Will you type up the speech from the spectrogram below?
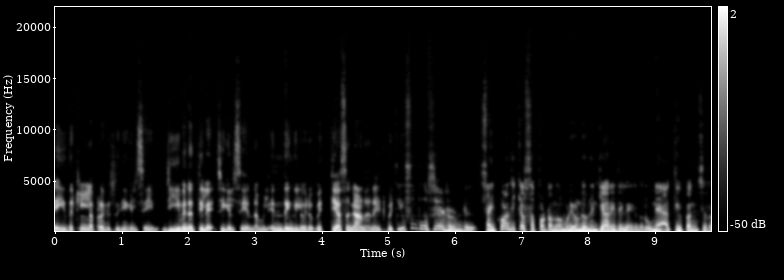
ചെയ്തിട്ടുള്ള പ്രകൃതി ചികിത്സയും ജീവനത്തിലെ ചികിത്സയും തമ്മിൽ എന്തെങ്കിലും ഒരു വ്യത്യാസം കാണാനായിട്ട് പറ്റിയോ? തീർച്ചയായിട്ടും ഉണ്ട്. സൈക്കോളജിക്കൽ സപ്പോർട്ട് ഒന്നും ഇവിടെ ഉണ്ടെന്ന് എനിക്ക് അറിയത്തില്ലായിരുന്നു. പിന്നെ അക്യൂപങ്ചർ.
